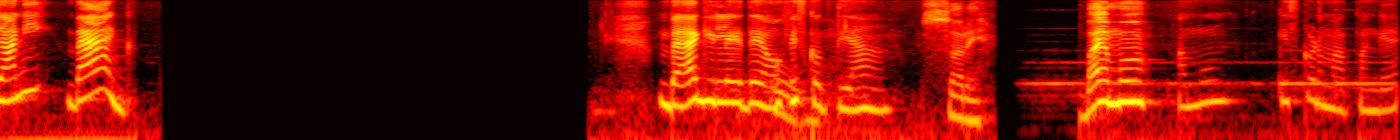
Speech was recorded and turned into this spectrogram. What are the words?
ಜಾನಿ ಬ್ಯಾಗ್ ಬ್ಯಾಗ್ ಇಲ್ಲೇ ಇದೆ ಆಫೀಸ್ಗೆ ಹೋಗ್ತೀಯಾ? Sorry bye Ammu. Ammu kiss ಕೊಡಮ್ಮ ಅಪ್ಪಂಗೆ.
